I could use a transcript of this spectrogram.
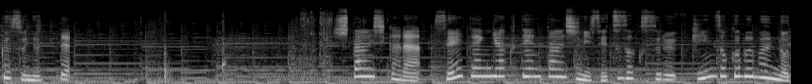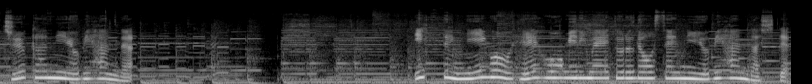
クス塗って、主端子から晴天逆転端子に接続する金属部分の中間に予備ハンダ。1.25平方ミリメートル導線に予備ハンダして、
